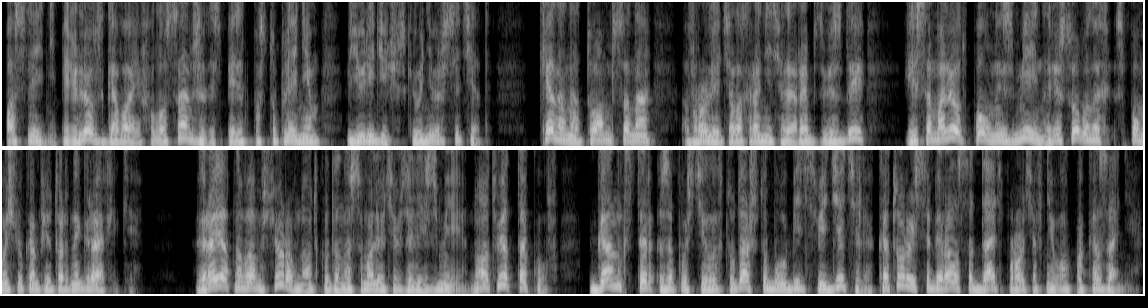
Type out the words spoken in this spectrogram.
последний перелет с Гавайев в Лос-Анджелес перед поступлением в юридический университет, Кеннона Томпсона в роли телохранителя рэп-звезды и самолет, полный змей, нарисованных с помощью компьютерной графики. Вероятно, вам все равно, откуда на самолете взялись змеи, но ответ таков — Гангстер запустил их туда, чтобы убить свидетеля, который собирался дать против него показания.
